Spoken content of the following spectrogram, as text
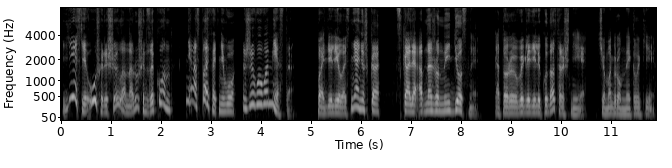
Если уж решила нарушить закон, не оставь от него живого места. Поделилась нянюшка, скаля обнаженные десны, которые выглядели куда страшнее, чем огромные клыки.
